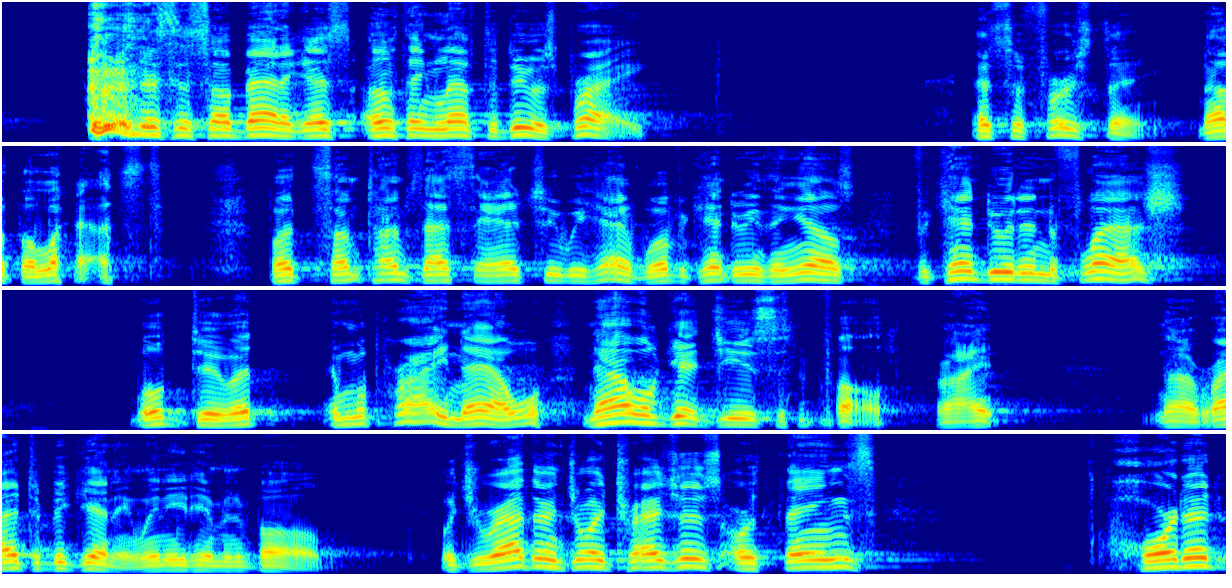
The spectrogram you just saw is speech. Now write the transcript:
this is so bad, I guess the only thing left to do is pray. That's the first thing, not the last. But sometimes that's the attitude we have. Well, if we can't do anything else, if we can't do it in the flesh, we'll do it and we'll pray now. We'll, now we'll get Jesus involved, right? Now, right at the beginning, we need him involved. Would you rather enjoy treasures or things hoarded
